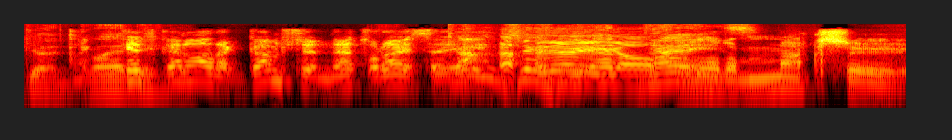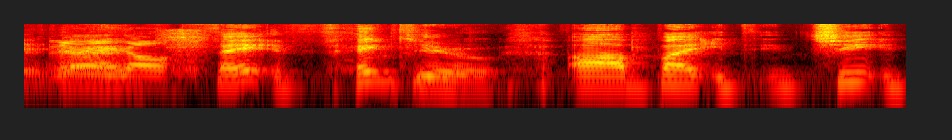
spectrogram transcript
good. Glad Kid's to got a lot of gumption. That's what I say. Gumption, There you yeah, go. nice. A lot of moxie. There you go. Thank, thank you. Uh, but it- it- she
